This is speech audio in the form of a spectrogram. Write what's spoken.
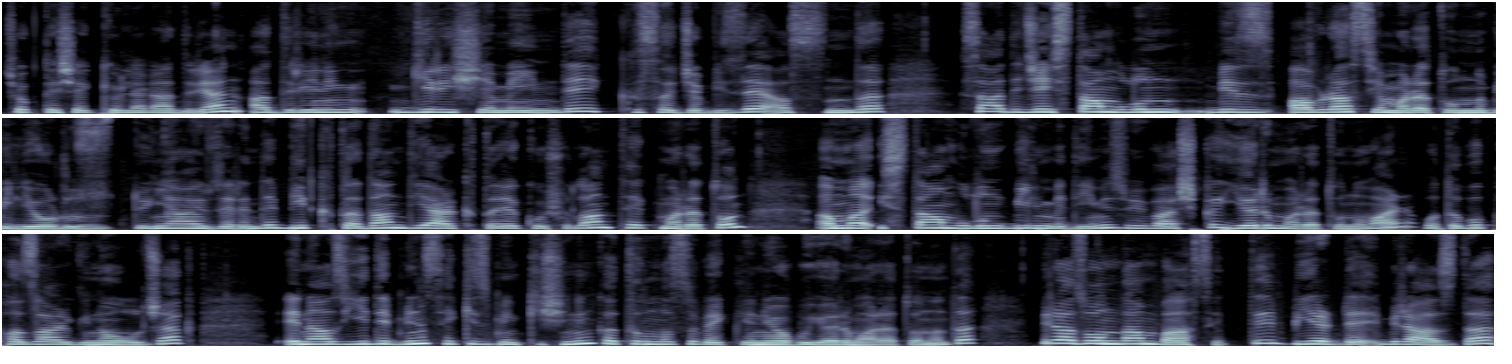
Çok teşekkürler Adrian. Adrian'in giriş yemeğinde kısaca bize aslında sadece İstanbul'un biz Avrasya Maratonu'nu biliyoruz. Dünya üzerinde bir kıtadan diğer kıtaya koşulan tek maraton. Ama İstanbul'un bilmediğimiz bir başka yarı maratonu var. O da bu pazar günü olacak en az 7 bin 8 bin kişinin katılması bekleniyor bu yarım maratona da. Biraz ondan bahsetti. Bir de biraz da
